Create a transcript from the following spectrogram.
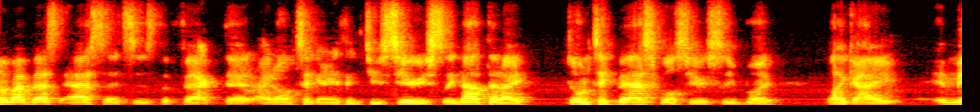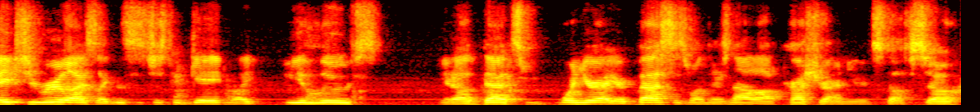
of my best assets is the fact that I don't take anything too seriously. Not that I don't take basketball seriously, but like I it makes you realize like this is just a game. Like be loose you know that's when you're at your best is when there's not a lot of pressure on you and stuff. So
